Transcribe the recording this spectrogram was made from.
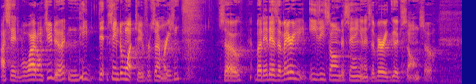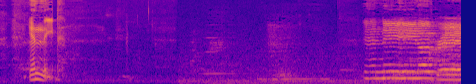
I said, Well, why don't you do it? And he didn't seem to want to for some reason. So, but it is a very easy song to sing and it's a very good song. So, in need. In need of grace.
